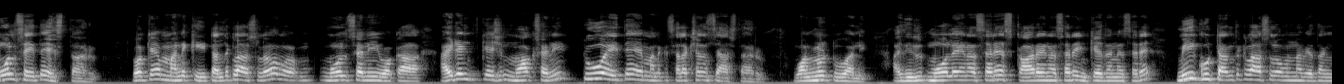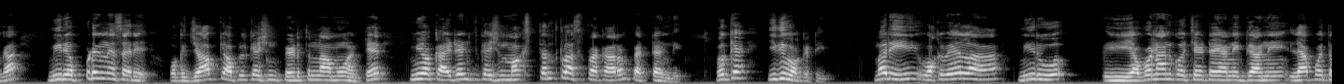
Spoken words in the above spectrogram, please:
మోల్స్ అయితే ఇస్తారు. ఓకే మనకి టెన్త్ క్లాస్లో మోల్స్ అని ఒక ఐడెంటిఫికేషన్ మార్క్స్ అని టూ అయితే మనకి సెలక్షన్స్ చేస్తారు. వన్ టూ అని. అది మోల్ అయినా సరే స్కార్ అయినా సరే ఇంకేదైనా సరే మీకు టెన్త్ క్లాస్లో ఉన్న విధంగా మీరు ఎప్పుడైనా సరే ఒక జాబ్కి అప్లికేషన్ పెడుతున్నాము అంటే మీ యొక్క ఐడెంటిఫికేషన్ మార్క్స్ టెన్త్ క్లాస్ ప్రకారం పెట్టండి. ఓకే ఇది ఒకటి. మరి ఒకవేళ మీరు ఈ యవ్వనానికి వచ్చే టయానికి కానీ లేకపోతే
